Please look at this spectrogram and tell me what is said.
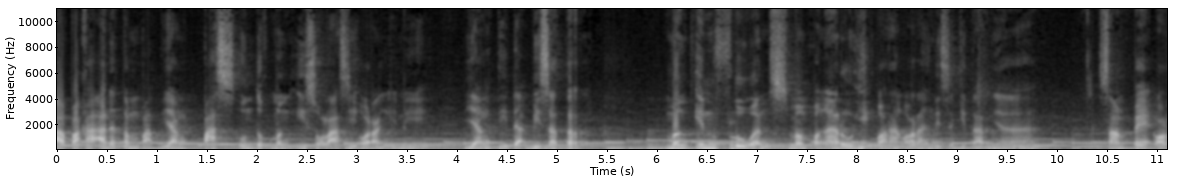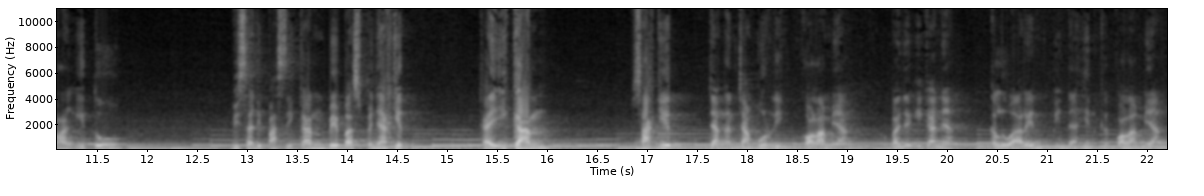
apakah ada tempat yang pas untuk mengisolasi orang ini yang tidak bisa ter menginfluence, mempengaruhi orang-orang di sekitarnya sampai orang itu bisa dipastikan bebas penyakit. Kayak ikan sakit, jangan campur di kolam yang banyak ikannya. Keluarin, pindahin ke kolam yang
